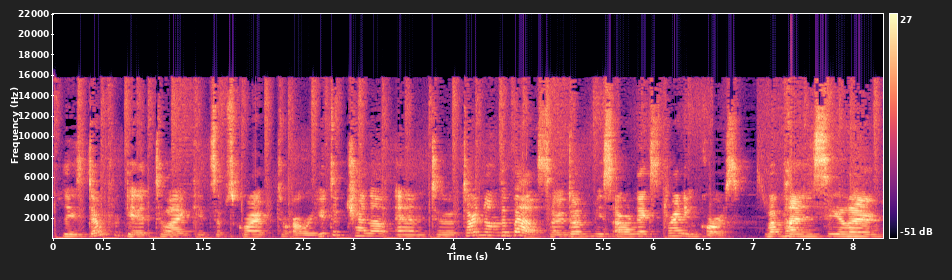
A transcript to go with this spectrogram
Please don't forget to like and subscribe to our YouTube channel and to turn on the bell so you don't miss our next training course. Bye bye and see you later!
